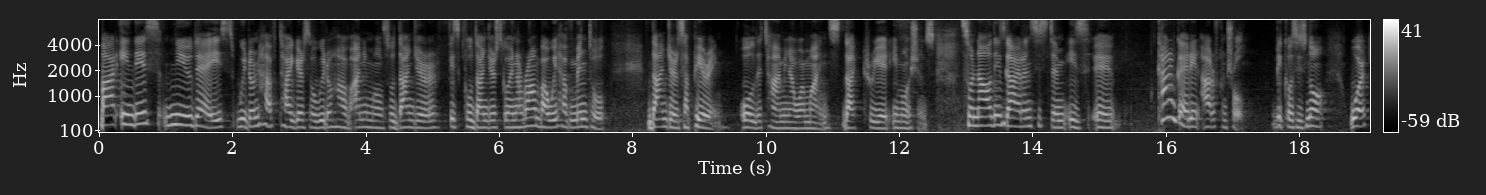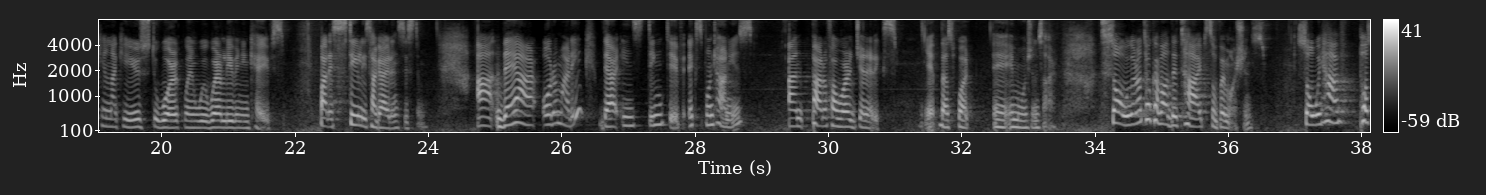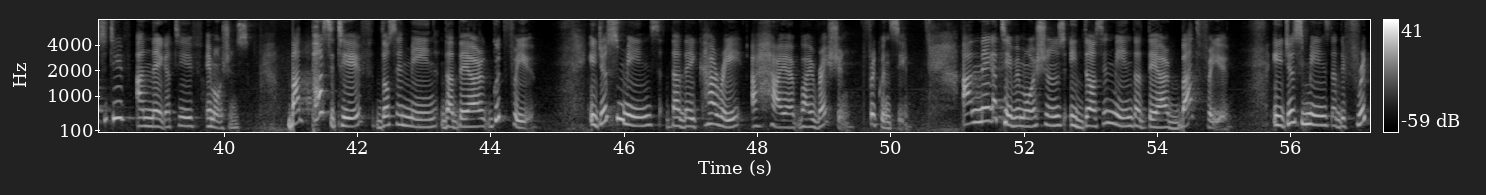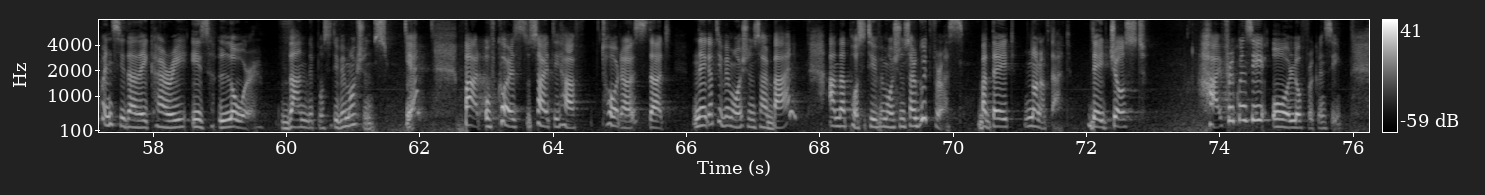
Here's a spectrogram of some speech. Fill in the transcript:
But in these new days, we don't have tigers or we don't have animals or danger, physical dangers going around, but we have mental dangers appearing all the time in our minds that create emotions. So now this guidance system is uh, kind of getting out of control because it's not working like it used to work when we were living in caves. But it still is a guidance system. Uh, they are automatic, they are instinctive, spontaneous, and part of our genetics. Yeah, that's what uh, emotions are. So we're going to talk about the types of emotions. So we have positive and negative emotions. But positive doesn't mean that they are good for you. It just means that they carry a higher vibration frequency. And negative emotions, it doesn't mean that they are bad for you. It just means that the frequency that they carry is lower than the positive emotions. Yeah? But of course, society have taught us that negative emotions are bad and that positive emotions are good for us. But they none of that. They just high frequency or low frequency.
